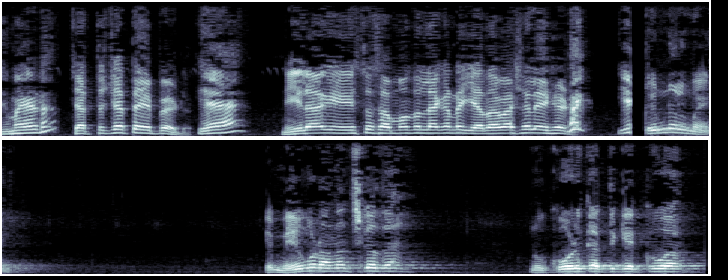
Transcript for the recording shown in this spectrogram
ఏమయ్యాడు? చెత్త చెత్త అయిపోయాడు. ఏ? నీలాగే ఏస్తూ సంబంధం లేకుండా యథావేషాలు వేసాడు. క్రిమినల్ మైండ్ ఏ మేము కూడా అనొచ్చు కదా? నువ్వు కోడి కత్తికి ఎక్కువ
